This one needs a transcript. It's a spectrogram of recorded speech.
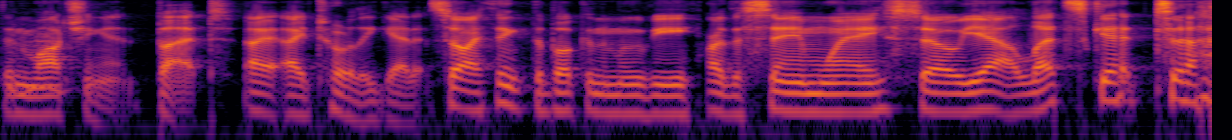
than watching it but I, I totally get it so i think the book and the movie are the same way so yeah let's get uh,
